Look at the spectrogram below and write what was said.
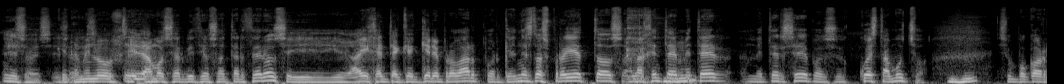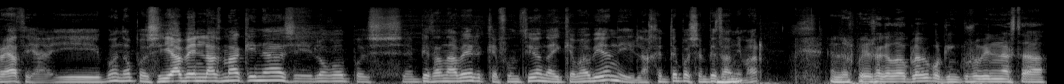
Eso es. Eso también es. los, Sí, eh, damos servicios a terceros y hay gente que quiere probar porque en estos proyectos a la gente meter, meterse pues cuesta mucho. Es un poco reacia. Y bueno, pues ya ven las máquinas y luego pues empiezan a ver que funciona y que va bien y la gente pues empieza a animar. En los pollos ha quedado claro porque incluso vienen hasta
